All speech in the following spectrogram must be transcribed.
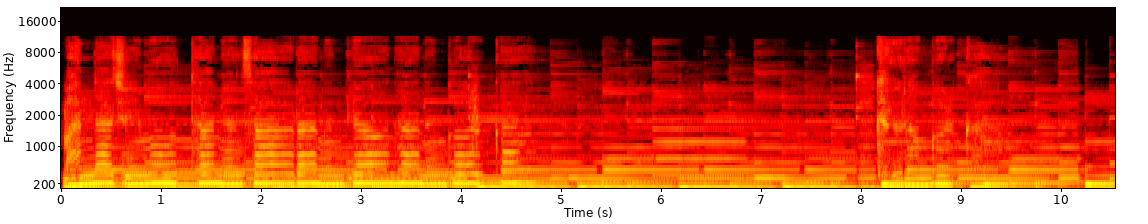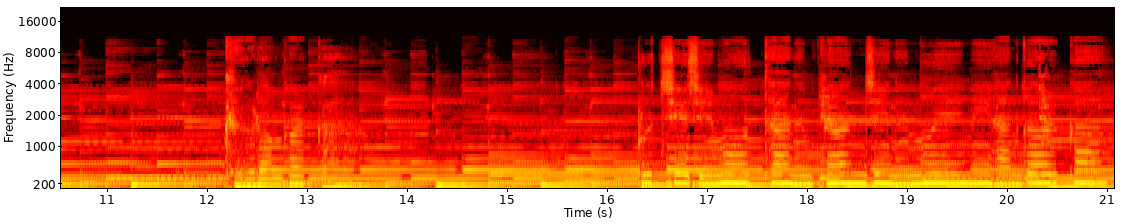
만나지 못하면 사랑은 변하는 걸까? 그런 걸까? 그런 걸까? 붙이지 못하는 편지는 무의미한 걸까?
